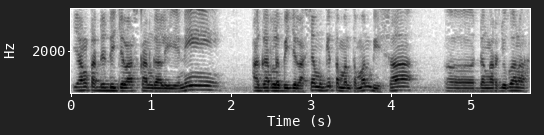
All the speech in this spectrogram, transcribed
yang tadi dijelaskan Gali ini agar lebih jelasnya mungkin teman-teman bisa eh, dengar juga lah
